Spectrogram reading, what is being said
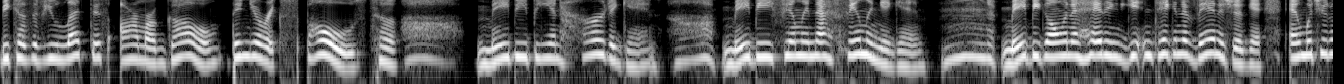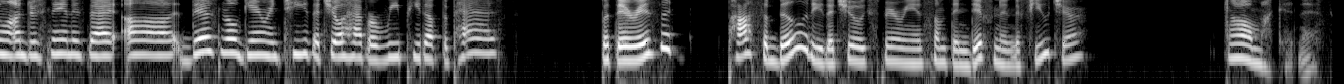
Because if you let this armor go then you're exposed to maybe being hurt again maybe feeling that feeling again maybe going ahead and getting taken advantage of again. And what you don't understand is that uh there's no guarantee that you'll have a repeat of the past but there is a possibility that you'll experience something different in the future. Oh my goodness.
